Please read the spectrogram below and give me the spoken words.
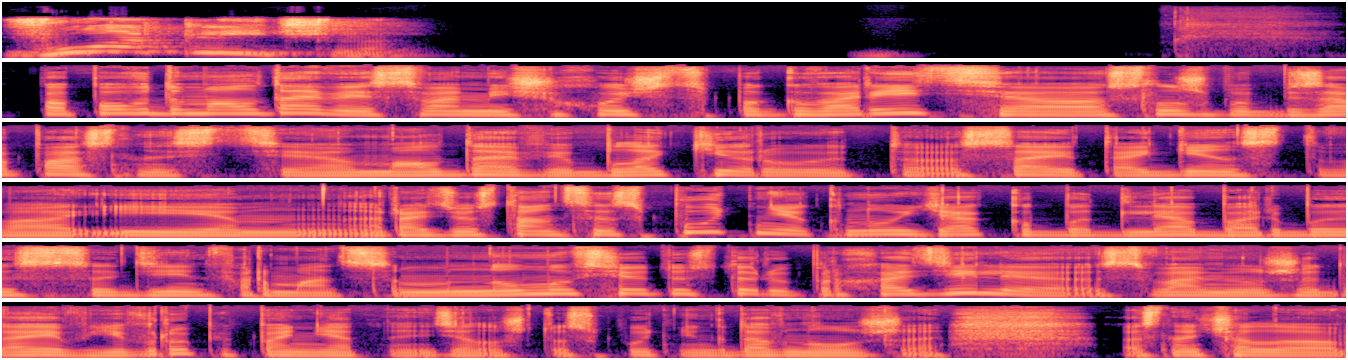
Вот отлично. По поводу Молдавии с вами еще хочется поговорить. Э, Служба безопасности Молдавии блокирует э, сайт агентства и радиостанции «Спутник», ну, якобы для борьбы с деинформацией. Но мы всю эту историю проходили с вами уже, да, и в Европе, понятное дело, что «Спутник» давно уже с начала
